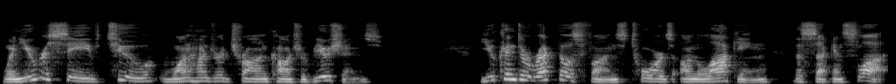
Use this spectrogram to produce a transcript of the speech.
when you receive two 100 Tron contributions, you can direct those funds towards unlocking the second slot,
